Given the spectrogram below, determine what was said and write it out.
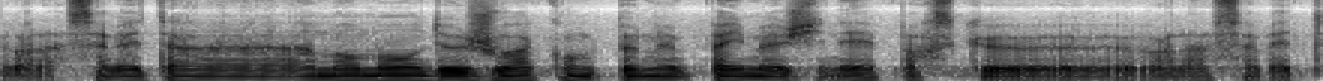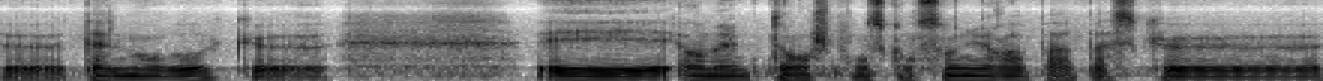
voilà, ça va être un, un moment de joie qu'on ne peut même pas imaginer parce que voilà, ça va être tellement beau que. Et en même temps, je pense qu'on s'ennuiera pas parce que,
